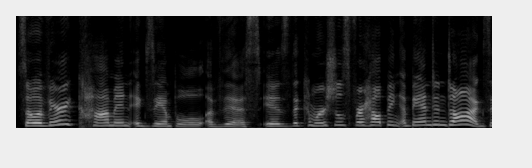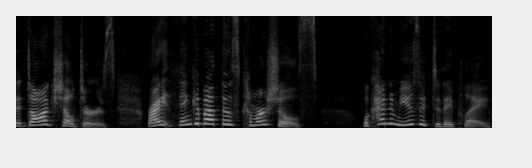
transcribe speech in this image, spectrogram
So, a very common example of this is the commercials for helping abandoned dogs at dog shelters, right? Think about those commercials. What kind of music do they play?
